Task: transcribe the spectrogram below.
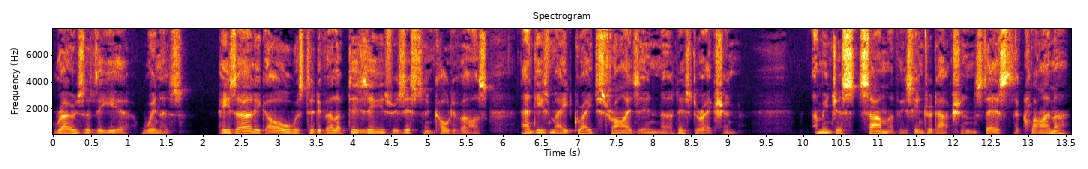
Rose of the Year winners. His early goal was to develop disease resistant cultivars, and he's made great strides in uh, this direction. I mean, just some of his introductions. There's The Climber,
